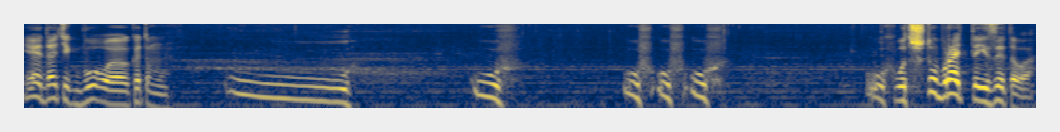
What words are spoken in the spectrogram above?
И дайте к, бо э, к этому. Ух. Ух. Ух, ух, ух. Вот что брать-то из этого?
